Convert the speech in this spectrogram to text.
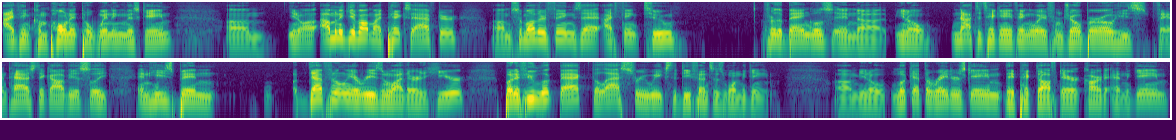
I think, component to winning this game. Um, you know, I'm to give out my picks after. Um, some other things that I think too for the Bengals, and uh, you know, not to take anything away from Joe Burrow, he's fantastic, obviously, and he's been definitely a reason why they're here. But if you look back, the last three weeks, the defense has won the game. Um, you know, look at the Raiders game; they picked off Derek Carr to end the game.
